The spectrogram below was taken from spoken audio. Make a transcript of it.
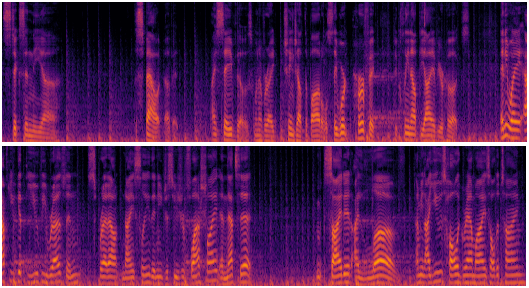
sticks in the uh, the spout of it. I save those whenever I change out the bottles. They work perfect to clean out the eye of your hooks. Anyway, after you get the UV resin spread out nicely, then you just use your flashlight and that's it. I'm excited. I love, I mean, I use hologram eyes all the time,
